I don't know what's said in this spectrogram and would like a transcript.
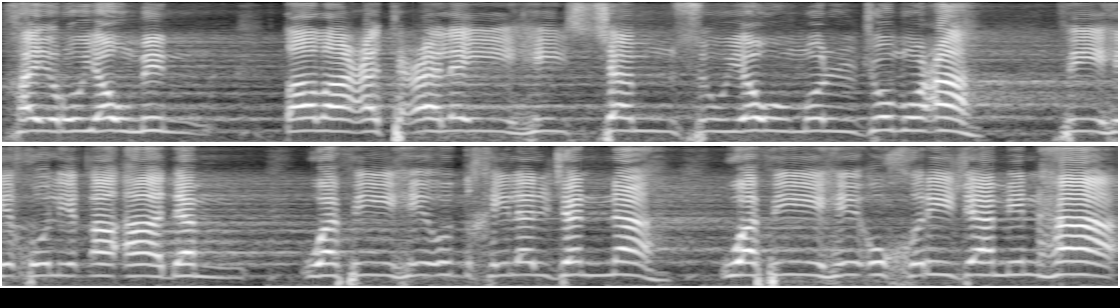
خير يوم طلعت عليه الشمس يوم الجمعة. فيه خلق آدم وفيه أدخل الجنة وفيه أخرج منها.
